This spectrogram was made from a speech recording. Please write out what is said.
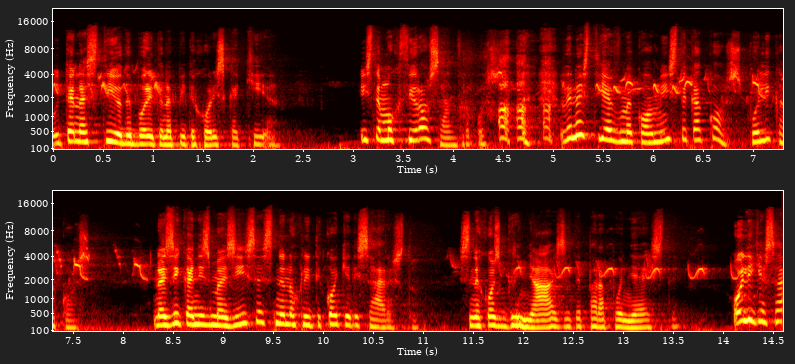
Ούτε ένα αστείο δεν μπορείτε να πείτε χωρίς κακία. Είστε μοχθηρός άνθρωπος. δεν αστείευουμε ακόμη, είστε κακός. Πολύ κακός. Να ζει κανείς μαζί σας είναι ενοχλητικό και δυσάρεστο. Συνεχώς γκρινιάζετε, παραπονιέστε. Όλοι για εσά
